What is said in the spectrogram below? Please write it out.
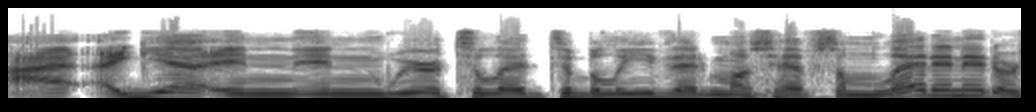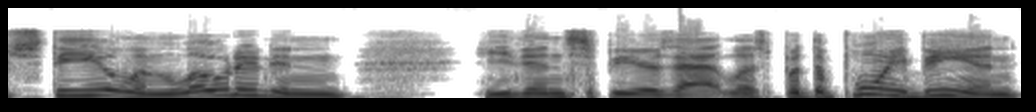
I, I yeah, and and we're to led to believe that it must have some lead in it or steel and loaded, and he then spears Atlas. But the point being,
